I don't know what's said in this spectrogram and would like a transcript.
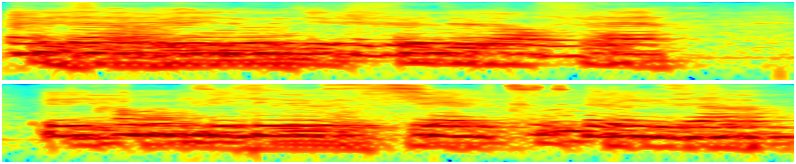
Préservez-nous du feu de l'enfer et conduisez au ciel toutes les âmes,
